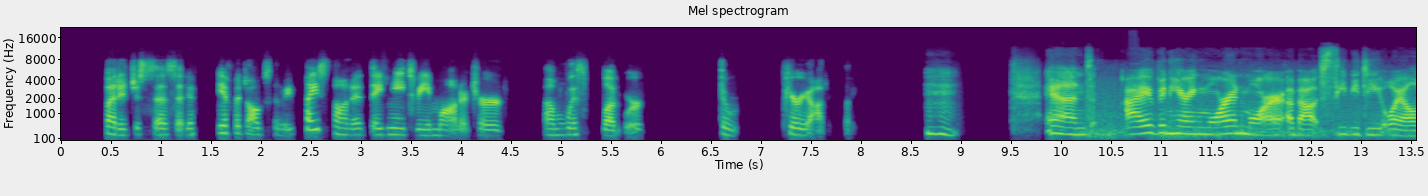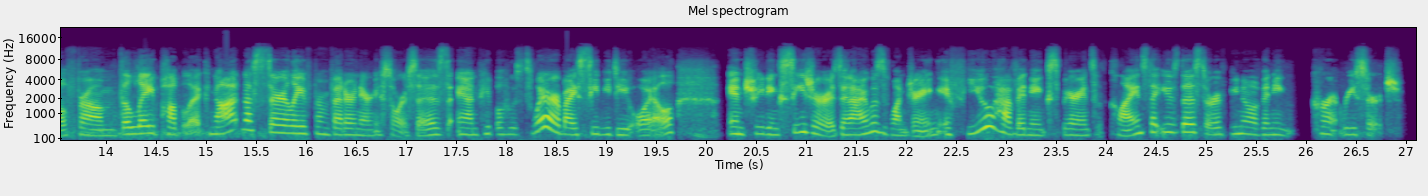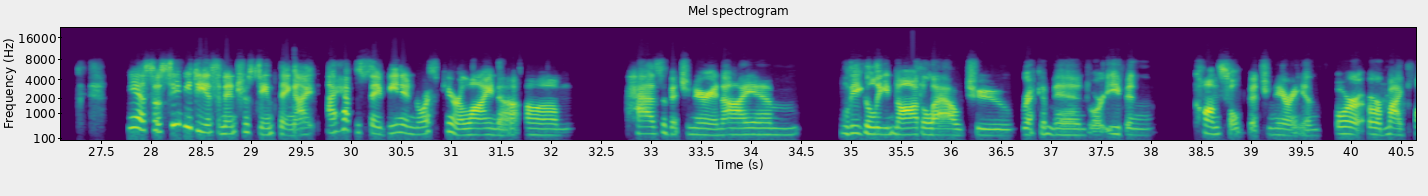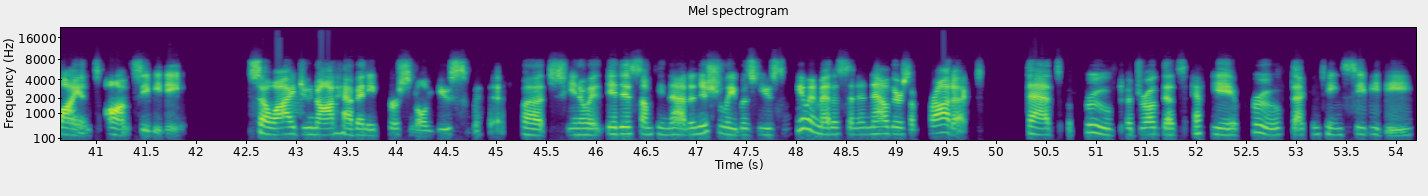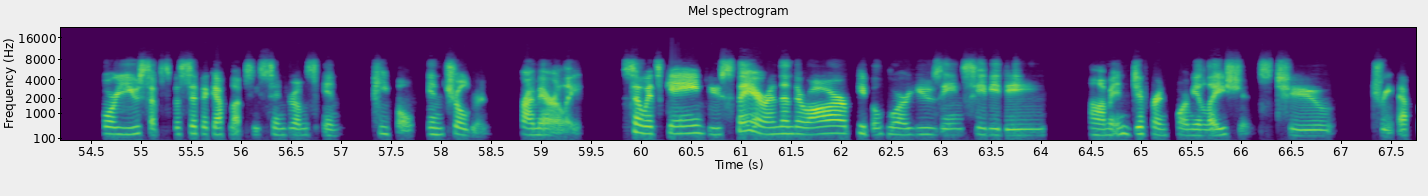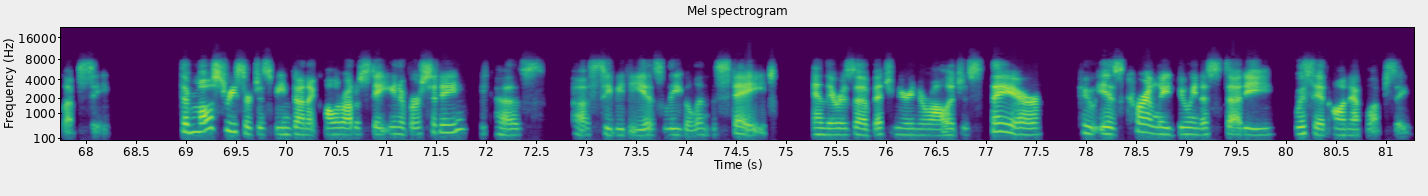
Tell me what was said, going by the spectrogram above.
but it just says that if, if a dog's going to be placed on it, they need to be monitored um, with blood work periodically. Mm-hmm. And I've been hearing more and more about CBD oil from the lay public, not necessarily from veterinary sources, and people who swear by CBD oil in treating seizures. And I was wondering if you have any experience with clients that use this or if you know of any current research. Yeah, so CBD is an interesting thing. I, I have to say, being in North Carolina, um, as a veterinarian, I am legally not allowed to recommend or even consult veterinarians or, or my clients on CBD. So I do not have any personal use with it. But, you know, it, it is something that initially was used in human medicine, and now there's a product that's approved, a drug that's FDA approved that contains CBD for use of specific epilepsy syndromes in people, in children primarily. So it's gained use there. And then there are people who are using CBD um, in different formulations to treat epilepsy the most research is being done at Colorado State University because uh, CBD is legal in the state. And there is a veterinary neurologist there who is currently doing a study with it on epilepsy.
